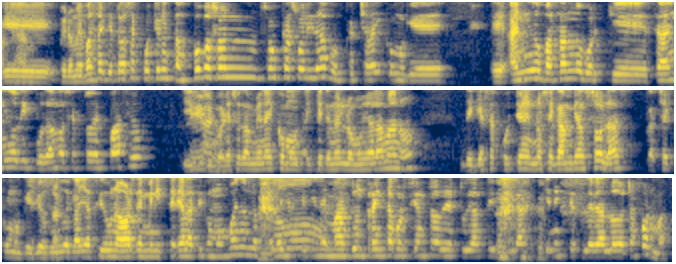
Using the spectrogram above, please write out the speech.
Eh, pero me pasa que todas esas cuestiones tampoco son, son casualidad, pues, ¿cachai? Como que eh, han ido pasando porque se han ido disputando ciertos espacios y, Sí, y pues. por eso también hay, como, hay que tenerlo muy a la mano, de que esas cuestiones no se cambian solas, ¿cachai? Como que yo Exacto. dudo que haya sido una orden ministerial así como, bueno, los colegios que No. tienen más de un 30% de estudiantes inmigrantes tienen que celebrarlo de otra forma.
